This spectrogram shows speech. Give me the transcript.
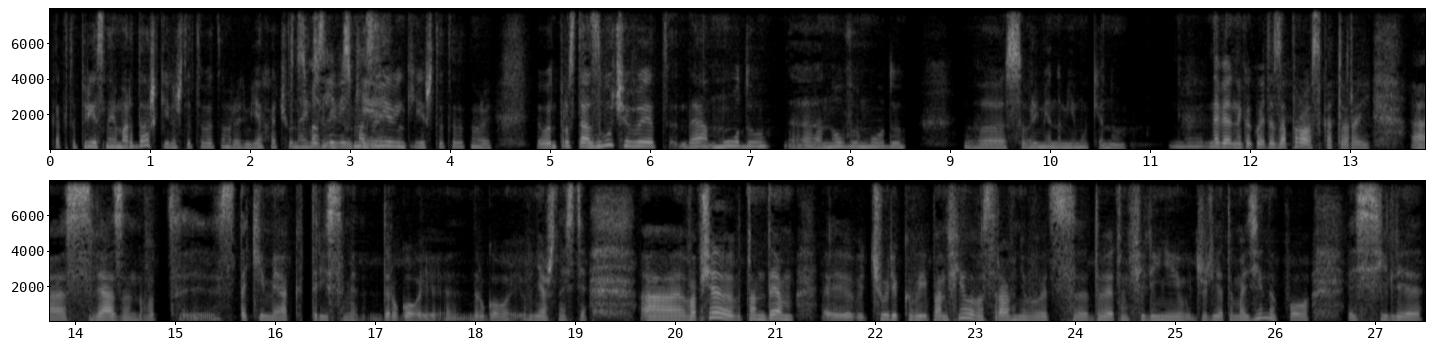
как-то пресные мордашки или что-то в этом роде. Я хочу найти смазливенькие, смазливенькие что-то в этом роде. Он просто озвучивает да, моду, э, новую моду в современном ему кино. наверное, какой-то запрос, который э, связан вот э, с такими актрисами другой, другой внешности. А, вообще тандем э, Чурикова и Панфилова сравнивают с дуэтом Филини и Джульетты Мазина по силе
